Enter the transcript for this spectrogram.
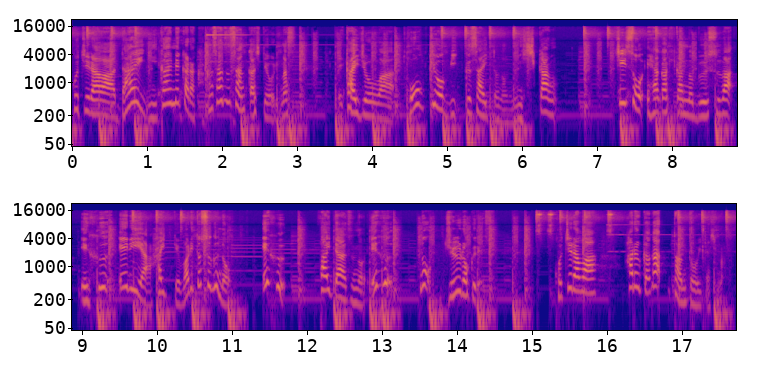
こちらは第2回目から欠かさず参加しております。会場は東京ビッグサイトの西館。シーソー絵はがき館のブースは F エリア入って割とすぐの F ファイターズの F の16です。こちらははるかが担当いたします。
